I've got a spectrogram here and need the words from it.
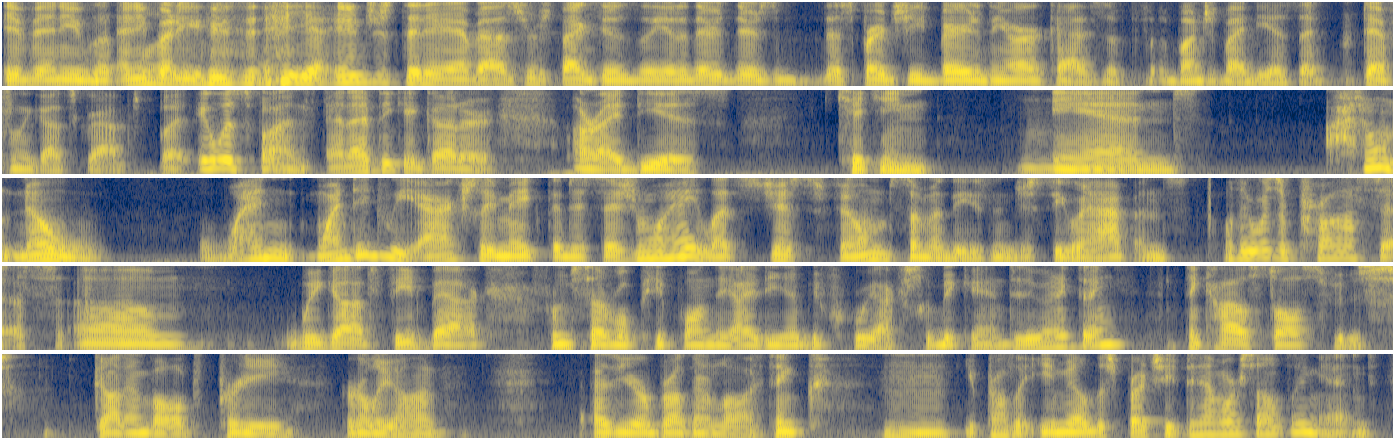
if any That's anybody who's yeah interested in about perspectives, you know, there, there's the spreadsheet buried in the archives of a bunch of ideas that definitely got scrapped. But it was fun, and I think it got our our ideas kicking. And I don't know when when did we actually make the decision? Well, hey, let's just film some of these and just see what happens. Well, there was a process. Um, we got feedback from several people on the idea before we actually began to do anything. I think Kyle Stoltzfus got involved pretty early on as your brother-in-law. I think mm-hmm. you probably emailed the spreadsheet to him or something, and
